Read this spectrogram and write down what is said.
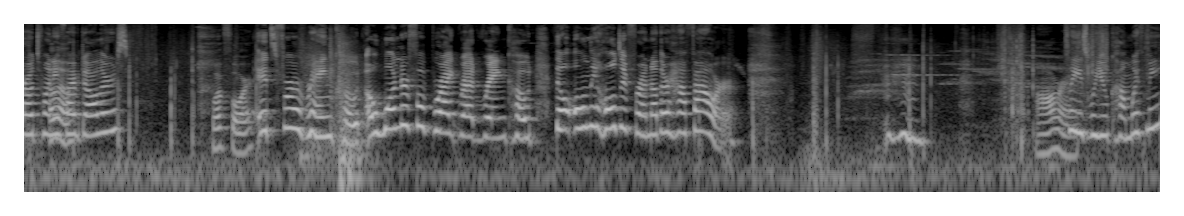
Borrow $25? What for? It's for a raincoat, a wonderful bright red raincoat. They'll only hold it for another half hour. All right. Please, will you come with me?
